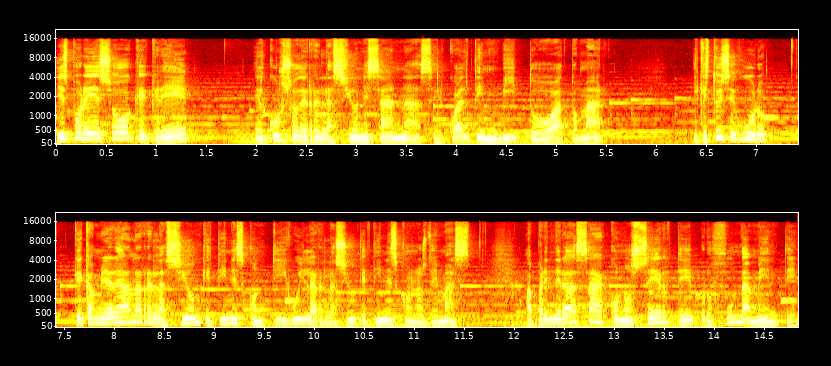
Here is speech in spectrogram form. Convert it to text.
Y es por eso que creé el curso de relaciones sanas, el cual te invito a tomar y que estoy seguro que cambiará la relación que tienes contigo y la relación que tienes con los demás. Aprenderás a conocerte profundamente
